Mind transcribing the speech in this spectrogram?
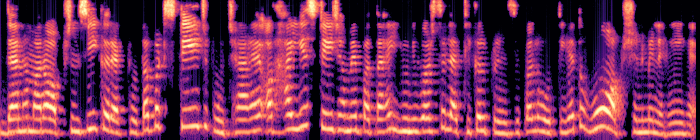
देन हमारा ऑप्शन सी करेक्ट होता बट स्टेज पूछा है और हाईएस्ट स्टेज हमें पता है यूनिवर्सल एथिकल प्रिंसिपल होती है तो वो ऑप्शन में नहीं है।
